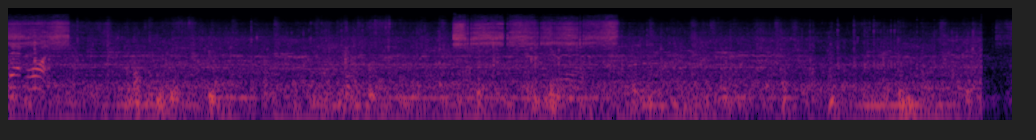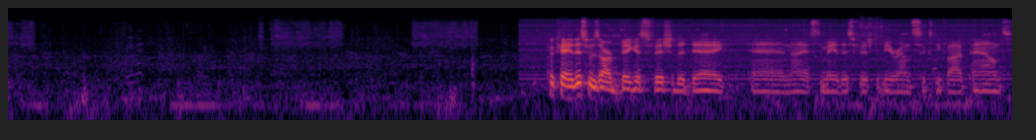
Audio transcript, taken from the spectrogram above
Once. Okay, this was our biggest fish of the day, and I estimated this fish to be around 65 pounds.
